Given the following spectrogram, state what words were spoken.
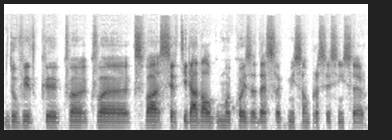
duvido que, que, vá, que, vá, que se vá ser tirada alguma coisa dessa comissão, para ser sincero.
